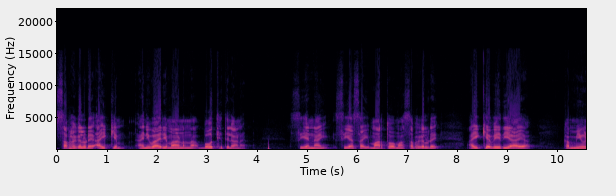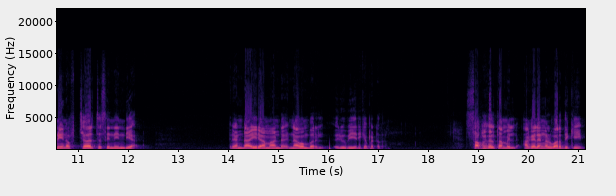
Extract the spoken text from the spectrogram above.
സഭകളുടെ ഐക്യം അനിവാര്യമാണെന്ന ബോധ്യത്തിലാണ് C N I C S I Marthoma സഭകളുടെ ഐക്യവേദിയായ communion of churches in India രണ്ടായിരം ആണ്ട് നവംബറിൽ രൂപീകരിക്കപ്പെട്ടത്. സഭകൾ തമ്മിൽ അകലങ്ങൾ വർദ്ധിക്കുകയും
